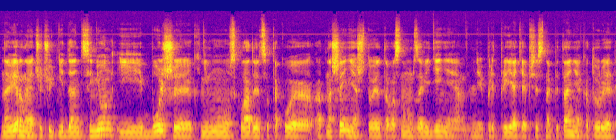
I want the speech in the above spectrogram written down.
наверное, чуть-чуть недооценен и больше к нему складывается такое отношение, что это в основном заведения и предприятия общественного питания, которые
